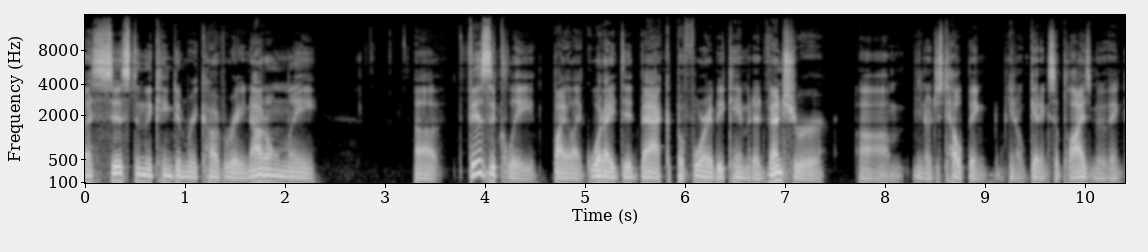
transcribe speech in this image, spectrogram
assist in the kingdom recovery, not only uh, physically by like what I did back before I became an adventurer, um, you know, just helping, you know, getting supplies moving,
